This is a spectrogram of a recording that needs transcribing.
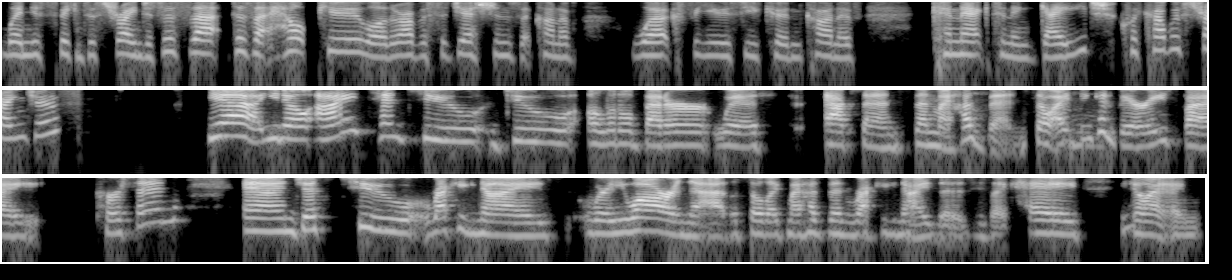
when you're speaking to strangers, does that does that help you or are there other suggestions that kind of work for you so you can kind of connect and engage quicker with strangers? Yeah, you know, I tend to do a little better with accents than my husband. So I think mm-hmm. it varies by person and just to recognize where you are in that. So like my husband recognizes, he's like, hey, you know, I, I'm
